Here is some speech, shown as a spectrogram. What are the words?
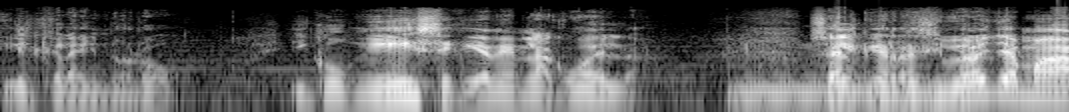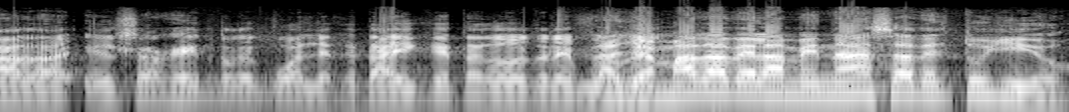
y el que la ignoró. Y con ese que ya tiene la cuerda. O sea, el que recibió la llamada, el sargento de guardia que está ahí, que está dando el teléfono. La llamada de la amenaza del tuyo.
